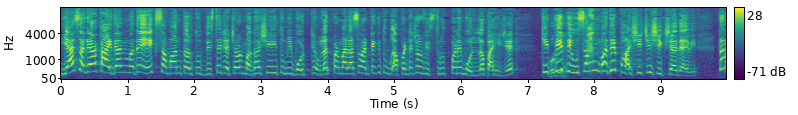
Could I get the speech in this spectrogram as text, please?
या सगळ्या कायद्यांमध्ये एक समान तरतूद दिसते ज्याच्यावर मघाशीही तुम्ही बोट ठेवलं पण मला असं वाटतं की आपण त्याच्यावर विस्तृतपणे बोललं पाहिजे किती. दिवसांमध्ये फाशीची शिक्षा द्यावी तर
